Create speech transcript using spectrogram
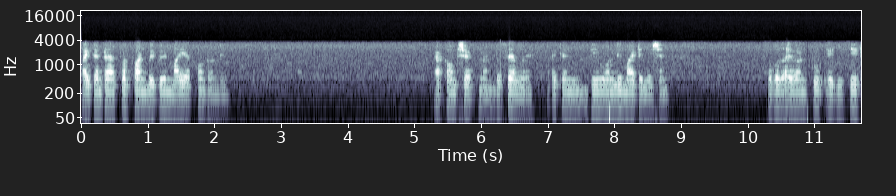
I can transfer fund between my account only. Account statement, the same way. I can view only my transaction. Suppose I want to exit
